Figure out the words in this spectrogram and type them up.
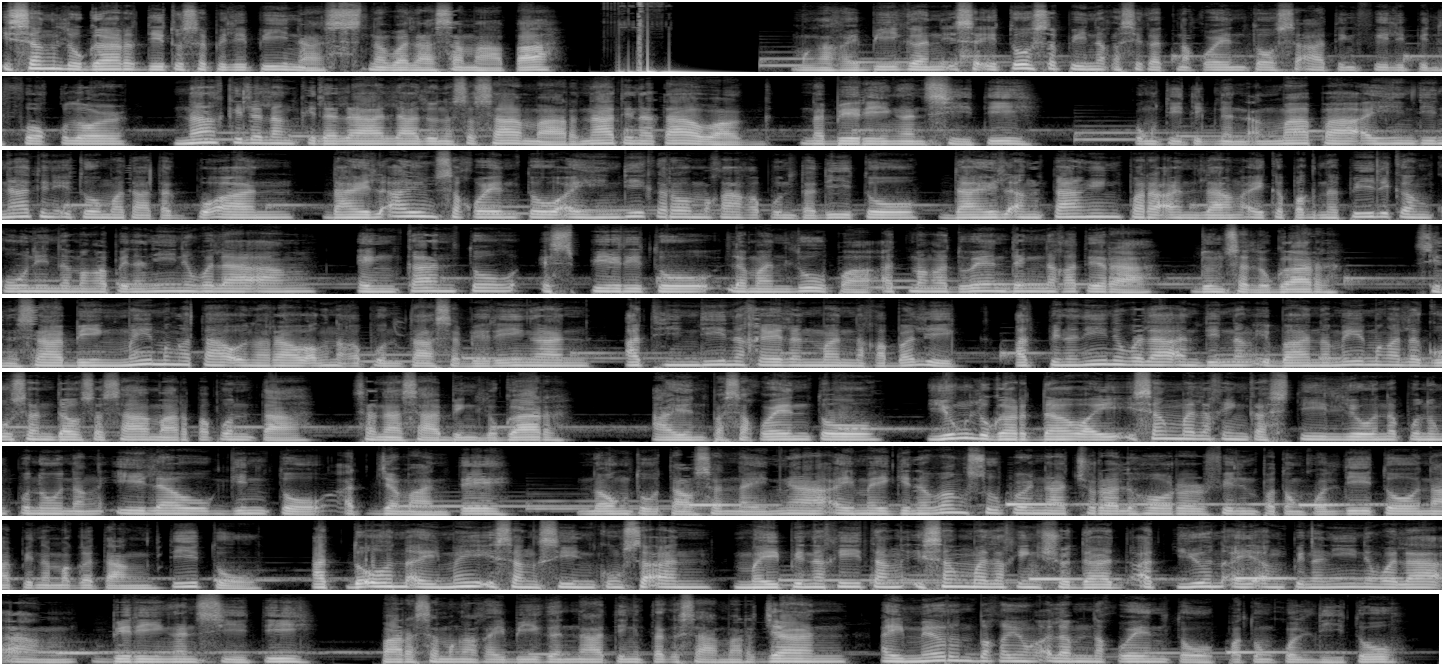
isang lugar dito sa Pilipinas na wala sa mapa. Mga kaibigan, isa ito sa pinakasikat na kwento sa ating Philippine folklore na kilalang kilala lalo na sa Samar na tinatawag na Biringan City. Kung titignan ang mapa ay hindi natin ito matatagpuan dahil ayon sa kwento ay hindi ka raw makakapunta dito dahil ang tanging paraan lang ay kapag napili kang kunin ng mga pinaniniwalaang engkanto, espiritu, laman lupa at mga duwendeng nakatira dun sa lugar. Sinasabing may mga tao na raw ang nakapunta sa Beringan at hindi na kailanman nakabalik at pinaniniwalaan din ng iba na may mga lagusan daw sa Samar papunta sa nasabing lugar. Ayon pa sa kwento, yung lugar daw ay isang malaking kastilyo na punong-puno ng ilaw, ginto at diamante. Noong 2009 nga ay may ginawang supernatural horror film patungkol dito na pinamagatang Tito at doon ay may isang scene kung saan may pinakitang isang malaking syudad at yun ay ang pinaniniwalaang Biringan City. Para sa mga kaibigan nating taga-Samar dyan, ay meron ba kayong alam na kwento patungkol dito?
